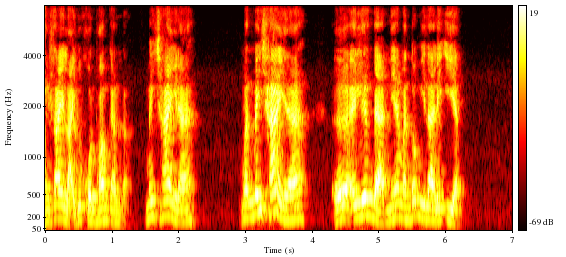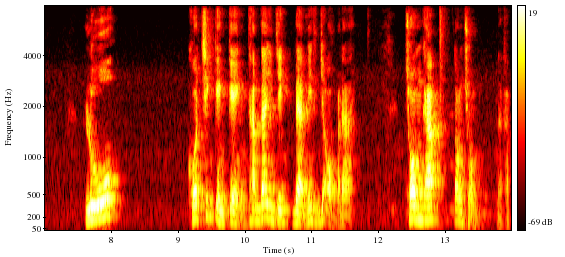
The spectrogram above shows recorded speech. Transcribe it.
งไส้ไหลทุกคนพร้อมกันเหรอไม่ใช่นะ มันไม่ใช่นะเออไอเรื่องแบบเนี้ยมันต้องมีรายละเอียด รู้โคชชิ่งเก่งๆทำได้จริง ๆ แบบนี้ถึงจะออกมาได้ ชมครับต้องชมนะครับ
